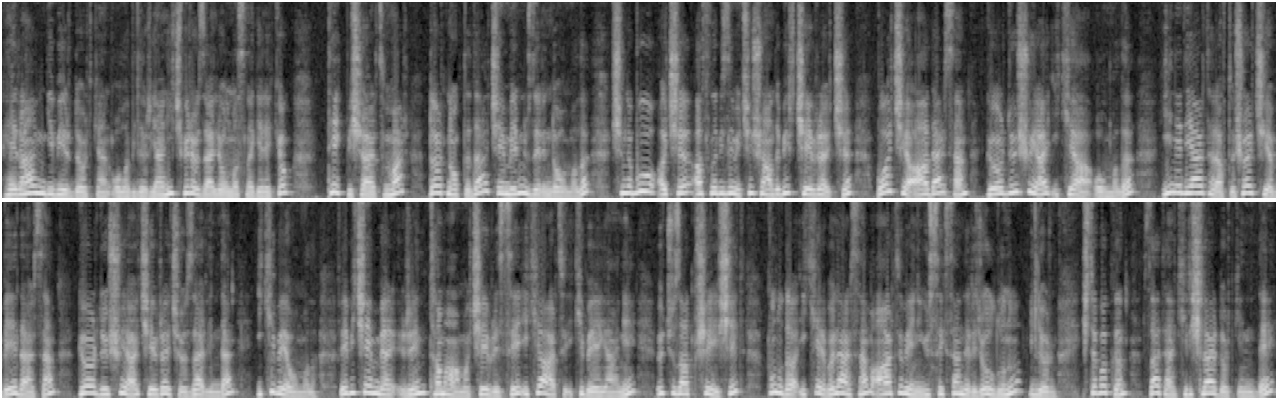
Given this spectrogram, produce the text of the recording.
herhangi bir dörtgen olabilir. Yani hiçbir özelliği olmasına gerek yok. Tek bir şartım var. Dört noktada çemberin üzerinde olmalı. Şimdi bu açı aslında bizim için şu anda bir çevre açı. Bu açıya A dersem gördüğü şu yay 2A olmalı. Yine diğer tarafta şu açıya B dersem gördüğü şu yay çevre açı özelliğinden 2B olmalı. Ve bir çemberin tamamı çevresi 2 artı 2B yani 360'a eşit. Bunu da 2'ye bölersem artı B'nin 180 derece olduğunu biliyorum. İşte bakın zaten kirişler dörtgeninde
